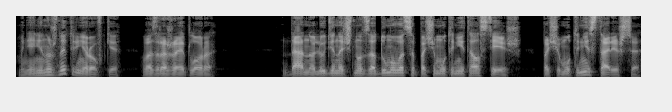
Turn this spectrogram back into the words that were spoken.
«Мне не нужны тренировки», — возражает Лора. «Да, но люди начнут задумываться, почему ты не толстеешь, почему ты не старишься,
